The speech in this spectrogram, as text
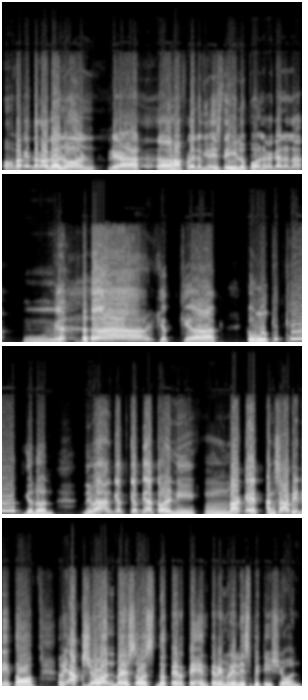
Oh, bakit naka ganun? Di ba? Uh, half plate of UST hilo po. Nakaganon na. cute, cute. Cool, cute, cute. Ganon. Di ba? Ang cute-cute ni attorney. Hmm, bakit? Ang sabi dito, reaction versus Duterte interim release petition.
